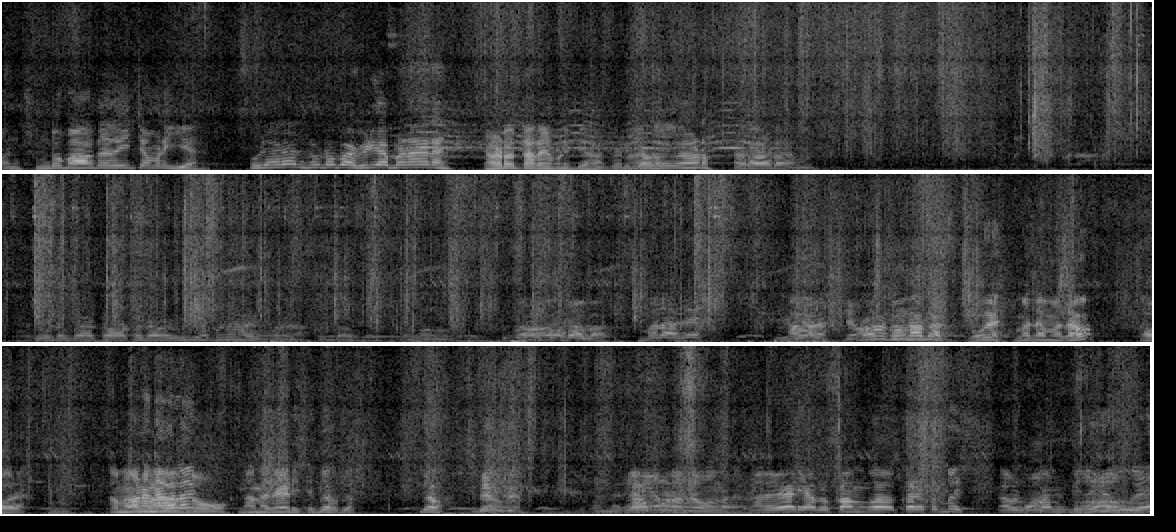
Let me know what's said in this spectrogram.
અને સુંદો બા આવતા તો ચમડી ગયા. ઉડ્યા રહ્યા ને બા વિડિયા બનાવ્યા રહ્યા ને. તારે એમણે બેહા કરી હા, તો હેડો. હડો હડો. બા તો આખો દાડો વિડિયા બનાવે. મજા છે. આવો રા. હા છોટા બા ઓવે મજા મજા આવો આવો આ મોણે નવા લાવ્યા? નવો. ના ના રેડી છે. બેહો બેહો. બેહો. બેહો બે આ રેડી આપણે કામ કરે તો બસ આપણે કામ બીજું શું હે?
